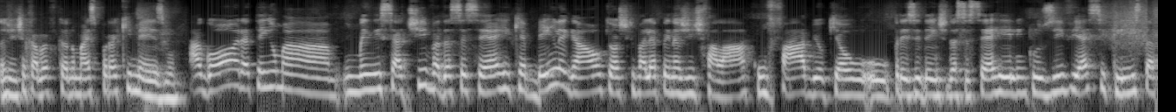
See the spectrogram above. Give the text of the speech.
a gente acaba ficando mais por aqui mesmo. Agora tem uma, uma iniciativa da CCR que é bem legal, que eu acho que vale a pena a gente falar, com o Fábio, que é o o, presidente da CCR, ele inclusive é ciclista,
